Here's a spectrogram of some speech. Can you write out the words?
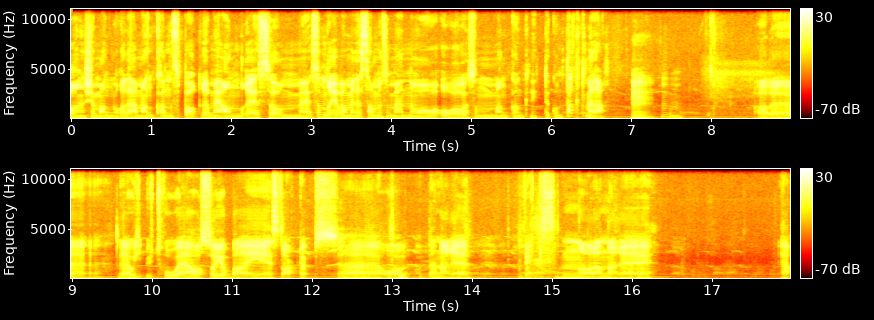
arrangementer, og der man kan spare med andre som, som driver med det samme som en, og, og som man kan knytte kontakt med. da. Ja, det, det er jo utrolig. Jeg har også jobba i startups, eh, og den derre veksten og den derre ja,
